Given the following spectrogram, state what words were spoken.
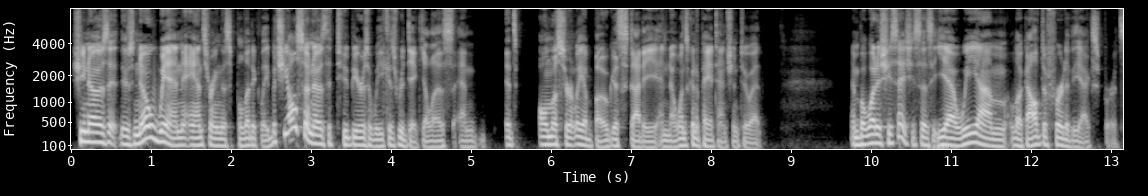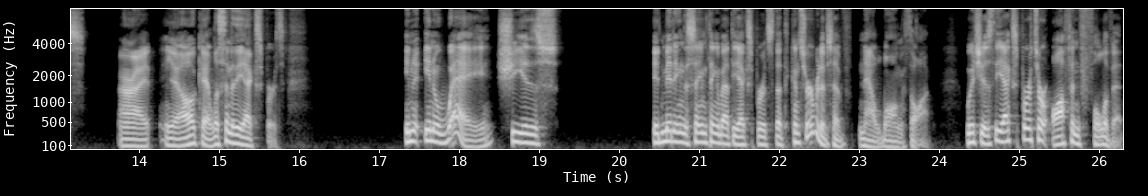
She knows that there's no win answering this politically, but she also knows that two beers a week is ridiculous and it's almost certainly a bogus study and no one's going to pay attention to it. And but what does she say? She says, "Yeah, we um look, I'll defer to the experts. All right. Yeah. Okay. Listen to the experts. In a, in a way, she is admitting the same thing about the experts that the conservatives have now long thought, which is the experts are often full of it.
